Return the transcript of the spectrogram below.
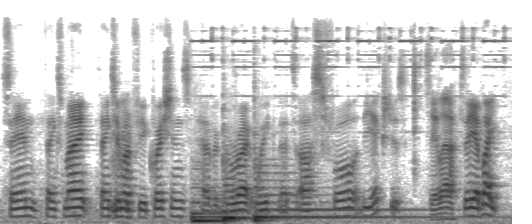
Sam, thanks, mate. Thanks Mm. everyone for your questions. Have a great week. That's us for the extras. See you later. See ya, bye.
